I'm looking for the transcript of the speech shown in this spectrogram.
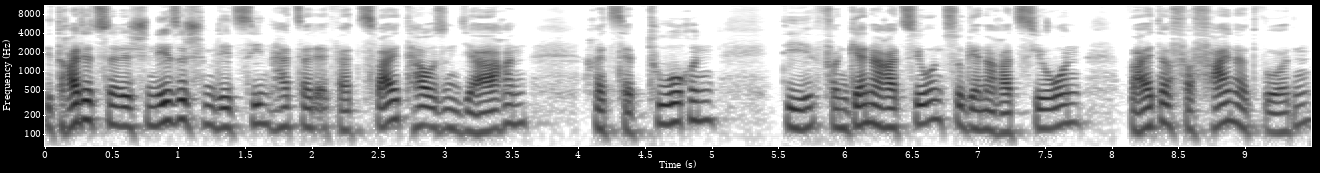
Die traditionelle chinesische Medizin hat seit etwa 2000 Jahren Rezepturen, die von Generation zu Generation weiter verfeinert wurden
